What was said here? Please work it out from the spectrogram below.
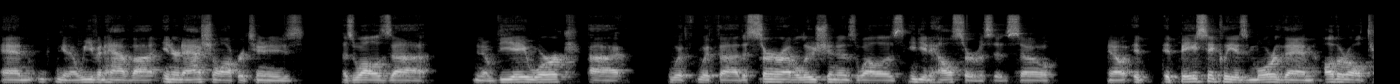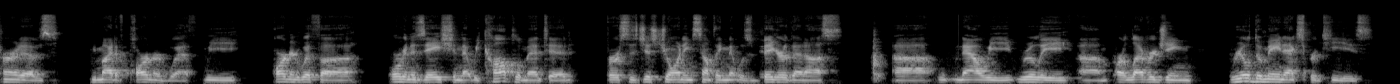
and you know we even have uh, international opportunities as well as uh, you know VA work uh, with with the Cerner Evolution as well as Indian Health Services. So you know it it basically is more than other alternatives we might have partnered with. We partnered with a organization that we complemented versus just joining something that was bigger than us uh, now we really um, are leveraging real domain expertise,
